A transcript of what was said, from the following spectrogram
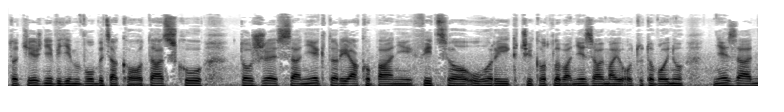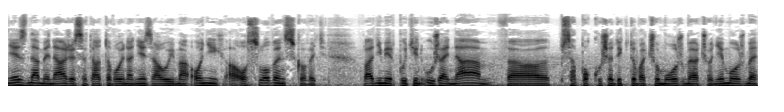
To tiež nevidím vôbec ako otázku. To, že sa niektorí ako páni Fico, Uhrík či Kotleba nezaujímajú o túto vojnu, neza, neznamená, že sa táto vojna nezaujíma o nich a o Slovensko. Veď Vladimír Putin už aj nám v, sa pokúša diktovať, čo môžeme a čo nemôžeme.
